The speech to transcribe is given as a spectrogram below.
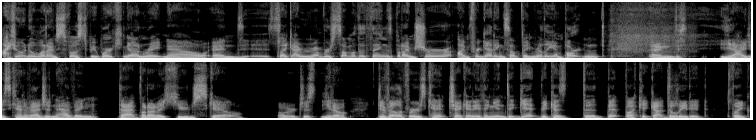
I don't know what I'm supposed to be working on right now. And it's like, I remember some of the things, but I'm sure I'm forgetting something really important. And yeah, I just can't imagine having that, but on a huge scale or just, you know, developers can't check anything into Git because the Bitbucket got deleted. Like,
